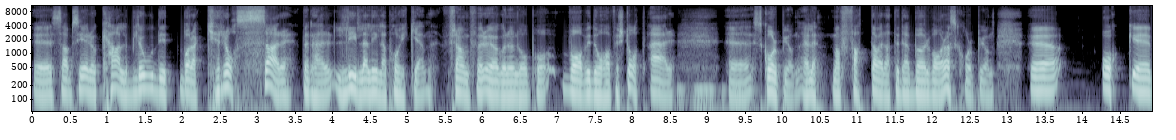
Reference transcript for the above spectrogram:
eh, Sub-Zero kallblodigt bara krossar den här lilla, lilla pojken framför ögonen då på vad vi då har förstått är eh, Scorpion. Eller man fattar väl att det där bör vara Scorpion. Eh, och eh,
